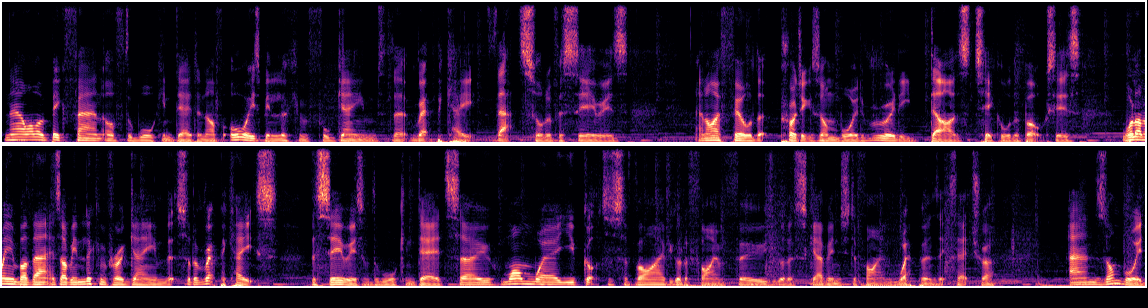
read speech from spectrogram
Now I'm a big fan of The Walking Dead and I've always been looking for games that replicate that sort of a series and I feel that Project Zomboid really does tick all the boxes. What I mean by that is I've been looking for a game that sort of replicates the series of The Walking Dead. So, one where you've got to survive, you've got to find food, you've got to scavenge to find weapons, etc. And Zomboid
